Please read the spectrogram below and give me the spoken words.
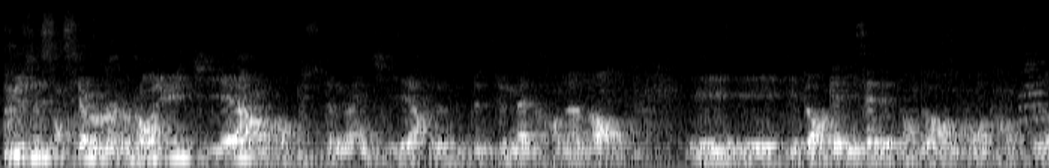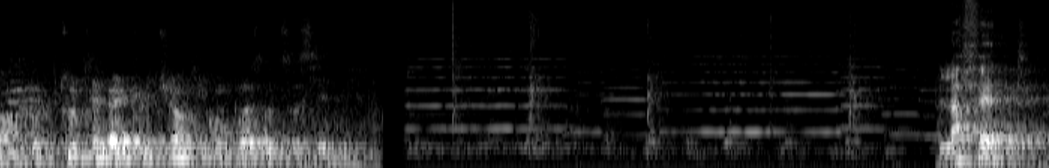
plus essentiel aujourd'hui qu'hier, encore plus demain qu'hier, de, mettre en avant et, d'organiser des temps de rencontre entre toutes les belles cultures qui composent notre société. La fête,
